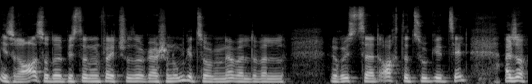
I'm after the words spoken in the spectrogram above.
ist raus oder bist du dann vielleicht schon sogar schon umgezogen, ne? weil, weil Rüstzeit auch dazu gezählt. Also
